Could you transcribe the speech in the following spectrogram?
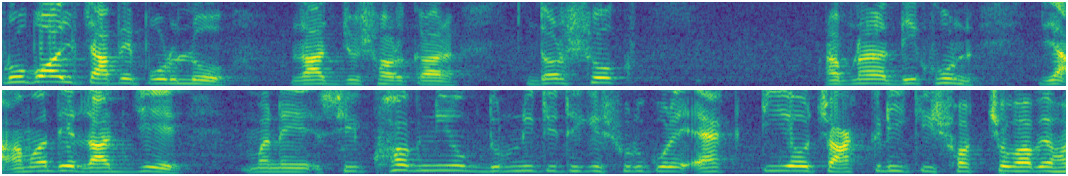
প্রবল চাপে পড়ল রাজ্য সরকার। দর্শক, আপনারা দেখুন যে আমাদের রাজ্যে মানে শিক্ষক নিয়োগ দুর্নীতি থেকে শুরু করে একটিও চাকরি কি স্বচ্ছভাবে হয়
